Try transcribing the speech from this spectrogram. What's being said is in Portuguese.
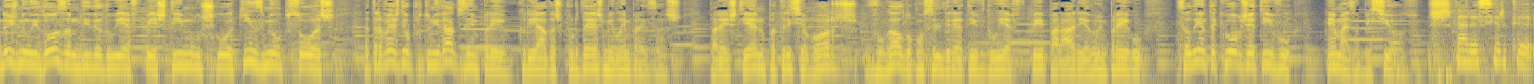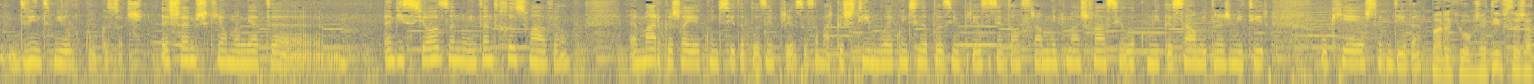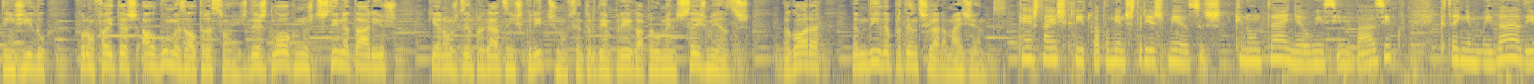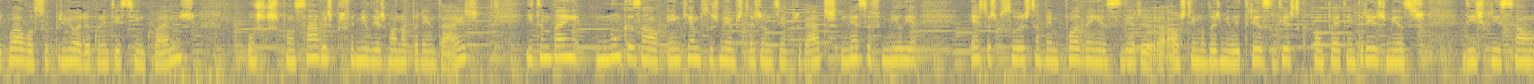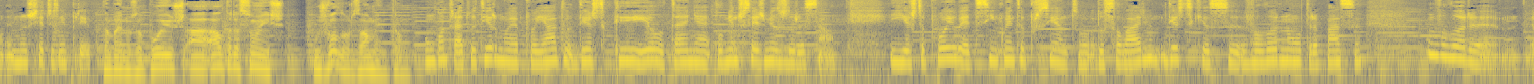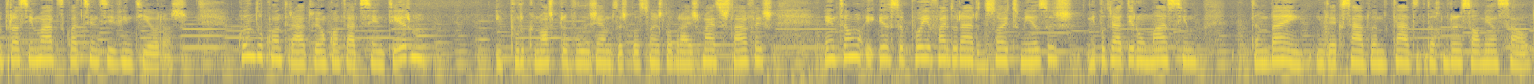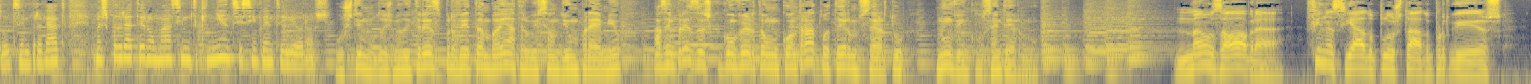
Em 2012, a medida do IFP Estímulo chegou a 15 mil pessoas através de oportunidades de emprego criadas por 10 mil empresas. Para este ano, Patrícia Borges, vogal do Conselho Diretivo do IFP para a área do emprego, salienta que o objetivo é mais ambicioso. Chegar a cerca de 20 mil colocações. Achamos que é uma meta ambiciosa, no entanto razoável. A marca já é conhecida pelas empresas, a marca Estímulo é conhecida pelas empresas, então será muito mais fácil a comunicação e transmitir o que é esta medida. Para que o objetivo seja atingido, foram feitas algumas alterações, desde logo nos destinatários, que eram os desempregados inscritos no centro de emprego há pelo menos seis meses. Agora, a medida pretende chegar a mais gente. Quem está inscrito há pelo menos três meses, que não tenha o ensino básico, que tenha uma idade igual ou superior a 45 anos, os responsáveis por famílias monoparentais e também num casal em que ambos os membros estejam desempregados, nessa família estas pessoas também podem aceder ao estímulo 2013 desde que completem três meses de inscrição nos centros de emprego. Também nos apoios há alterações. Os valores aumentam. Um contrato a termo é apoiado desde que ele tenha pelo menos seis meses de duração. E este apoio é de 50% do salário, desde que esse valor não ultrapasse um valor eh, aproximado de 420 euros. Quando o contrato é um contrato sem termo, e porque nós privilegiamos as relações laborais mais estáveis, então esse apoio vai durar 18 meses e poderá ter um máximo também indexado a metade da remuneração mensal do desempregado, mas poderá ter um máximo de 550 euros. O estímulo 2013 prevê também a atribuição de um prémio às empresas que convertam um contrato a termo certo num vínculo sem termo. Mãos à obra, financiado pelo Estado português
